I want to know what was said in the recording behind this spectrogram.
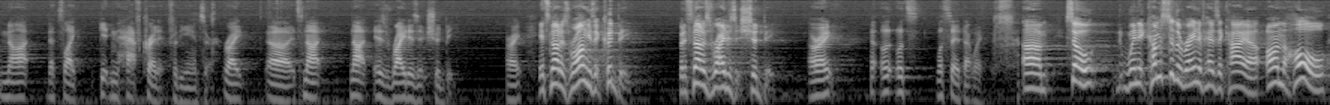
not, that's like getting half credit for the answer, right? Uh, it's not, not as right as it should be, all right? It's not as wrong as it could be, but it's not as right as it should be, all right? Let's, let's say it that way. Um, so when it comes to the reign of Hezekiah, on the whole,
